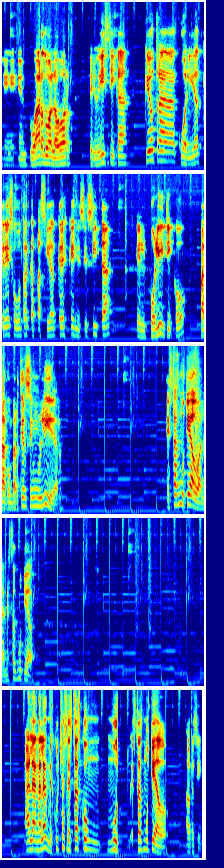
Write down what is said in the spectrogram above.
en tu ardua labor periodística, ¿qué otra cualidad crees o otra capacidad crees que necesita el político para convertirse en un líder? Estás muteado, Alan, estás muteado. Alan, Alan, ¿me escuchas? Estás con mute, estás muteado. Ahora sí.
